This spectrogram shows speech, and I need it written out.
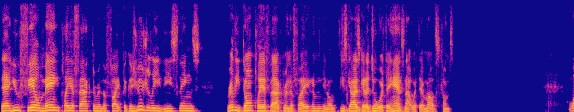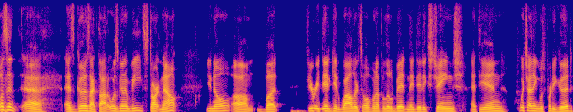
that you feel may play a factor in the fight? Because usually these things really don't play a factor in the fight. And you know these guys got to do it with their hands not with their mouths comes wasn't uh, as good as I thought it was going to be starting out you know. Um, but Fury did get Wilder to open up a little bit, and they did exchange at the end, which I think was pretty good.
